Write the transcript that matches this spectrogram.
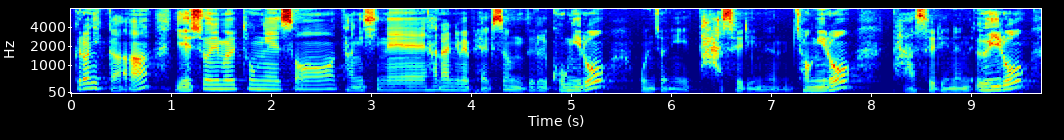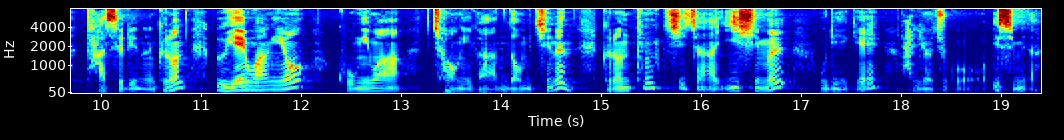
그러니까 예수님을 통해서 당신의 하나님의 백성들을 공의로 온전히 다스리는 정의로 다스리는 의로 다스리는 그런 의의 왕이요 공의와 정의가 넘치는 그런 통치자이심을 우리에게 알려주고 있습니다.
